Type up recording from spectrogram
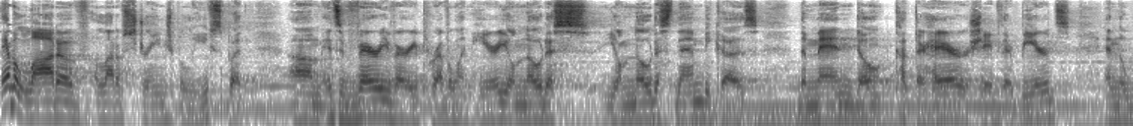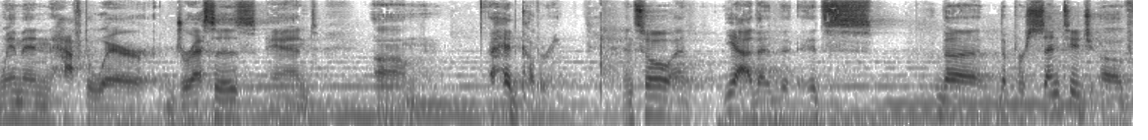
they have a lot of a lot of strange beliefs, but um, it's very very prevalent here. You'll notice you'll notice them because the men don't cut their hair or shave their beards, and the women have to wear dresses and um, a head covering. And so, uh, yeah, the, the, it's the the percentage of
